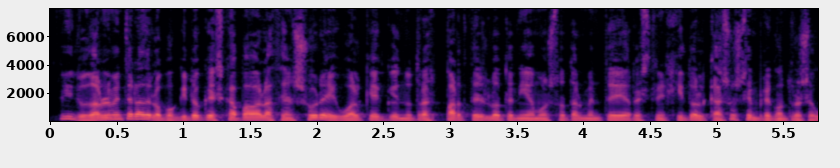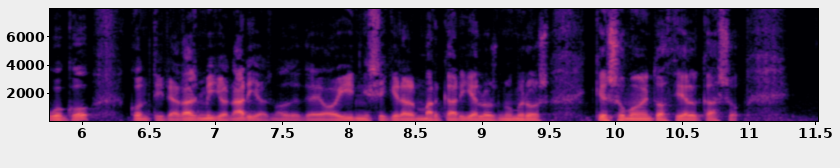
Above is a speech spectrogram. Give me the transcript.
Indudablemente era de lo poquito que escapaba la censura, igual que en otras partes lo teníamos totalmente restringido. El caso siempre encontró ese hueco con tiradas millonarias, ¿no? Desde hoy ni siquiera marcaría los números que en su momento hacía el caso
